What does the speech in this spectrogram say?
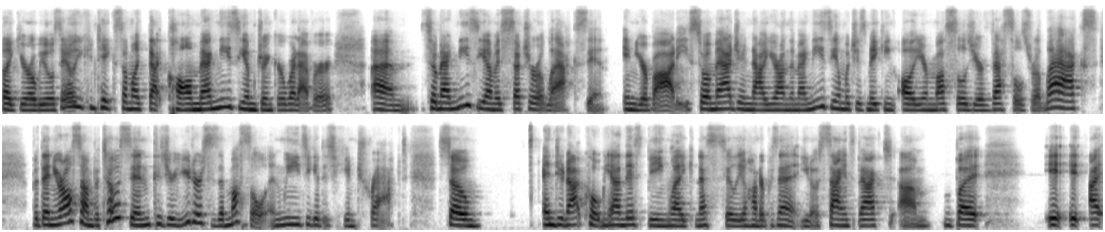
like your OB will say, oh, you can take some like that calm magnesium drink or whatever. Um, so magnesium is such a relaxant in your body. So imagine now you're on the magnesium, which is making all your muscles, your vessels relax, but then you're also on Pitocin because your uterus is a muscle and we need to get it to contract. So and do not quote me on this being like necessarily 100% you know science backed um, but it, it i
